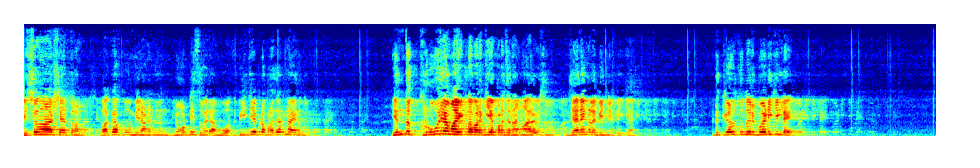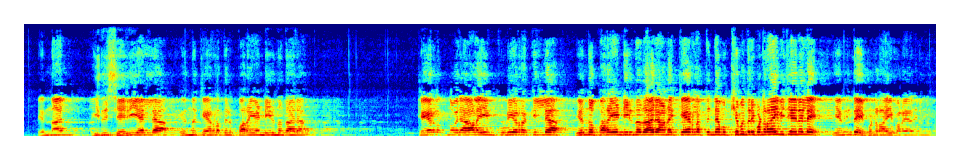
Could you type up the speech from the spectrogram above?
വിശ്വനാഥ ക്ഷേത്രം വകഭൂമിയിലാണ് നോട്ടീസ് വരാൻ പോകുന്നത് ബി ജെ പിയുടെ പ്രചരണമായിരുന്നു. എന്ത് ക്രൂരമായിട്ടുള്ള വർഗീയ പ്രചരണങ്ങൾ? ആലോചിച്ചു. ജനങ്ങളെ ഭിന്നിപ്പിക്കാൻ. ഇത് കേൾക്കുന്നവർ പേടിക്കില്ലേ? എന്നാൽ ഇത് ശരിയല്ല എന്ന് കേരളത്തിൽ പറയേണ്ടിയിരുന്നതാരാ കേരളത്തിന് ഒരാളെയും കുടിയിറക്കില്ല എന്ന് പറയേണ്ടിയിരുന്നതാരാണ് കേരളത്തിന്റെ മുഖ്യമന്ത്രി പിണറായി വിജയനല്ലേ? എന്തേ പിണറായി പറയാതിരുന്നത്?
